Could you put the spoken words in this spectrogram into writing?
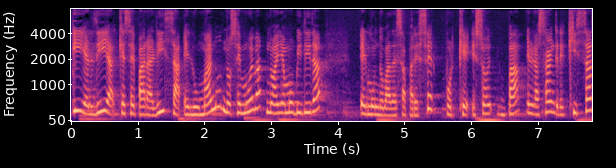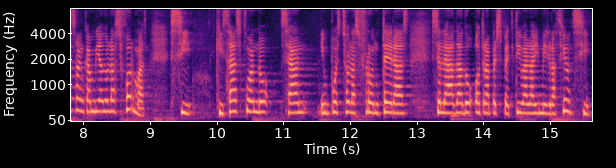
Y el día que se paraliza el humano, no se mueva, no haya movilidad, el mundo va a desaparecer, porque eso va en la sangre. Quizás han cambiado las formas, sí. Quizás cuando se han impuesto las fronteras se le ha dado otra perspectiva a la inmigración, sí,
